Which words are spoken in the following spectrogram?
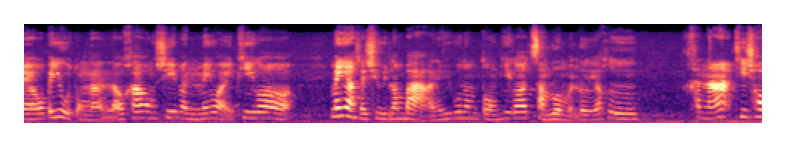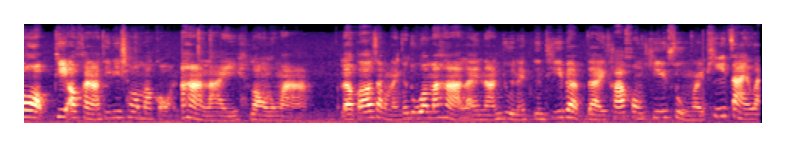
แล้วไปอยู่ตรงนั้น แล้วค่าของชีพมันไม่ไหวพี่ก็ ไม่อยากใช้ชีวิตลำบากอันนี้พี่พูดตรงๆพี่ก็สำรวจหมดเลยก็คือ คณะที่ชอบพี่เอาคณะที่พี่ชอบมาก่อนมหาลัยลองลงมา แล้วก็จากนั้นก็ดูว่ามหาลัยนั้นอยู่ในพื้นที่แบบใดค่าของชีพสูงไหมพี่จ่ายไหว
